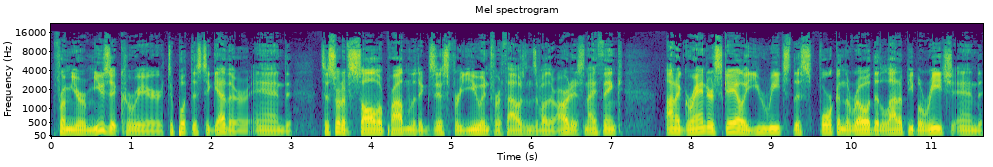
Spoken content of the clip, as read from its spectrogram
from your music career to put this together. And to sort of solve a problem that exists for you and for thousands of other artists. And I think on a grander scale, you reach this fork in the road that a lot of people reach and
